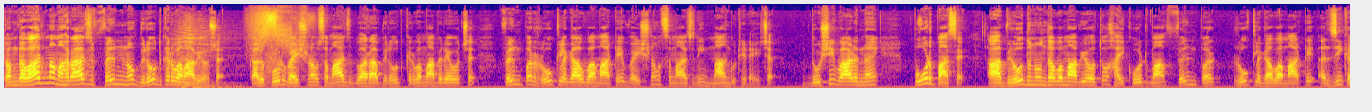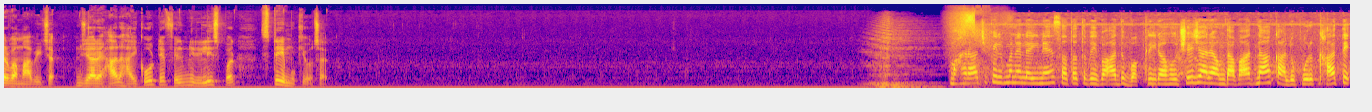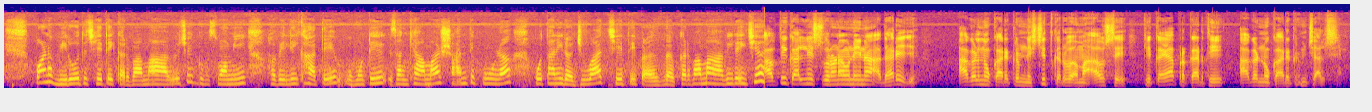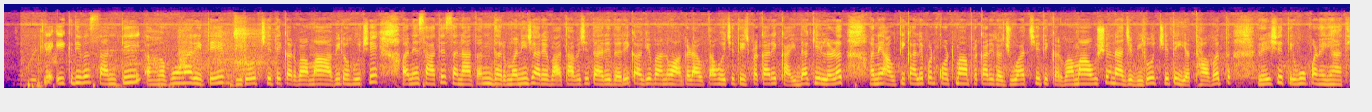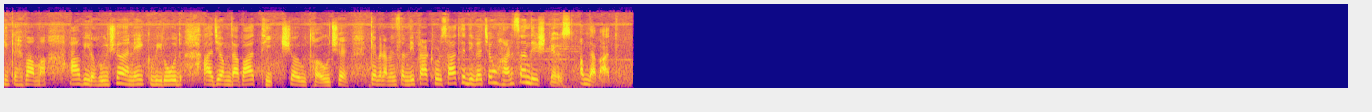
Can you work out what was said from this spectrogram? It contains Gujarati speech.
તો અમદાવાદમાં મહારાજ ફિલ્મનો વિરોધ કરવામાં આવ્યો છે. કાલુપુર વૈષ્ણવ સમાજ દ્વારા વિરોધ કરવામાં આવી રહ્યો છે. ફિલ્મ પર રોક લગાવવા માટે વૈષ્ણવ સમાજની માંગ ઉઠી રહી છે. દોશીવાડને પોળ પાસે આ વિરોધ નોંધાવવામાં આવ્યો હતો. હાઈકોર્ટમાં ફિલ્મ પર રોક લગાવવા માટે અરજી કરવામાં આવી છે. જ્યારે હાલ હાઈકોર્ટે ફિલ્મની રિલીઝ પર સ્ટે મૂક્યો છે. મહારાજ ફિલ્મને લઈને સતત વિવાદ વકરી રહ્યો છે. જ્યારે અમદાવાદના કાલુપુર ખાતે પણ વિરોધ છે તે કરવામાં આવ્યો છે. ગોસ્વામી હવેલી ખાતે મોટી સંખ્યામાં શાંતિપૂર્ણ પોતાની રજૂઆત છે તે કરવામાં આવી રહી છે. આવતીકાલની સુનાવણીના આધારે જ આગળનો કાર્યક્રમ નિશ્ચિત કરવામાં આવશે કે કયા પ્રકારથી આગળનો કાર્યક્રમ ચાલશે. એટલે એક દિવસ શાંતિ પૂર્ણ રીતે વિરોધ છે તે કરવામાં આવી રહ્યું છે અને સાથે સનાતન ધર્મની જ્યારે વાત આવે છે ત્યારે દરેક આગેવાનો આગળ આવતા હોય છે તે જ પ્રકારે કાયદાકીય લડત અને આવતીકાલે પણ કોર્ટમાં આ પ્રકારે રજૂઆત છે તે કરવામાં આવશે અને આ જે વિરોધ છે તે યથાવત રહેશે તેવું પણ અહીંયાથી કહેવામાં આવી રહ્યું છે અને એક વિરોધ આજે અમદાવાદથી શરૂ થયો છે. કેમેરામેન સંદીપ રાઠોડ સાથે દિવ્યા ચૌહાણ, સંદેશ ન્યૂઝ, અમદાવાદ.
